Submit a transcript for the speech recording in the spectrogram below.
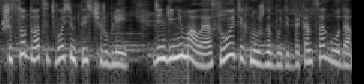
628 тысяч рублей. Деньги немалые, освоить их нужно будет до конца года.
